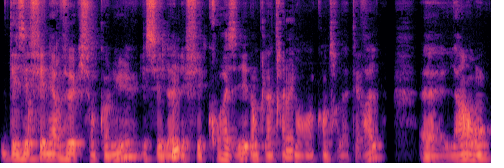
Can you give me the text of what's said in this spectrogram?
des effets nerveux qui sont connus, et c'est mm. l'effet croisé, donc l'entraînement contralatéral. Euh, là, on,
